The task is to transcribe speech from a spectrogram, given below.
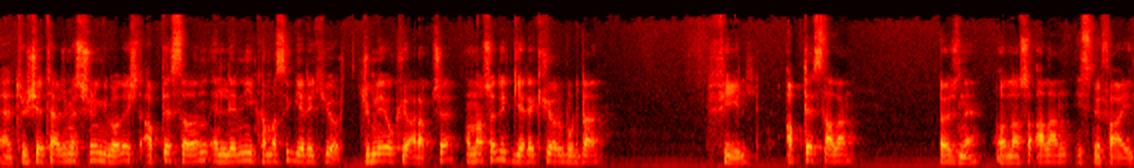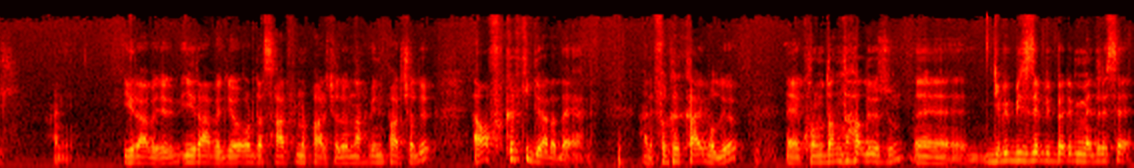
Yani Türkçe tercümesi şunun gibi oluyor. İşte abdest alanın ellerini yıkaması gerekiyor. Cümleyi okuyor Arapça. Ondan sonra diyor ki gerekiyor burada fiil. Abdest alan özne. Ondan sonra alan ismi fail. Hani irab ediyor. İrab ediyor. Orada sarfını parçalıyor, nahvini parçalıyor. Ama fıkıh gidiyor arada yani. Hani fıkıh kayboluyor. E, konudan dağılıyorsun. E, gibi bizde bir böyle bir medrese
